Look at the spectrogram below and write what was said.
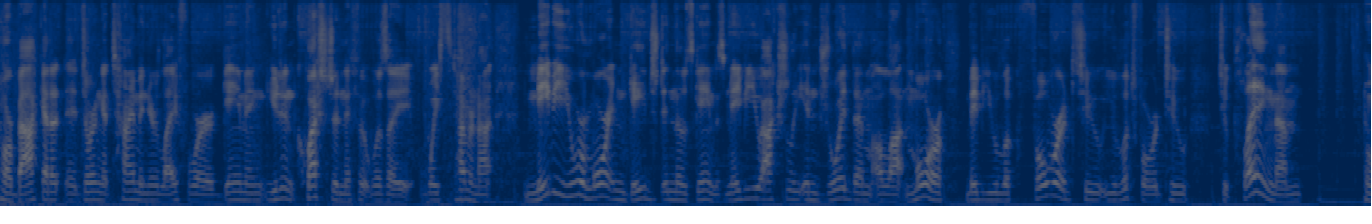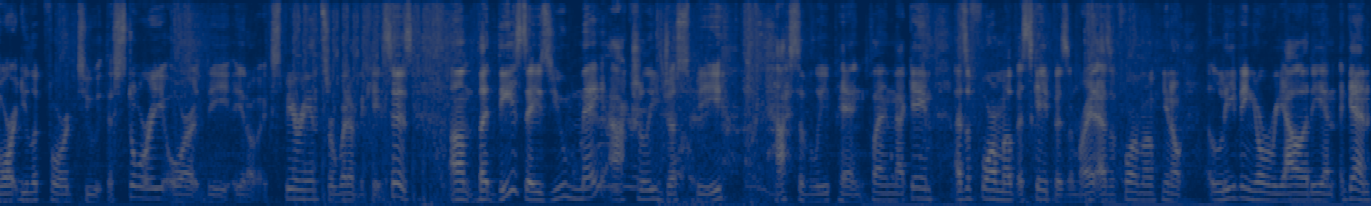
or back at it during a time in your life where gaming you didn't question if it was a waste of time or not maybe you were more engaged in those games. Maybe you actually enjoyed them a lot more. Maybe you look forward to you looked forward to to playing them or you look forward to the story or the you know experience or whatever the case is um, but these days you may actually just be passively paying, playing that game as a form of escapism right? As a form of you know leaving your reality. And again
